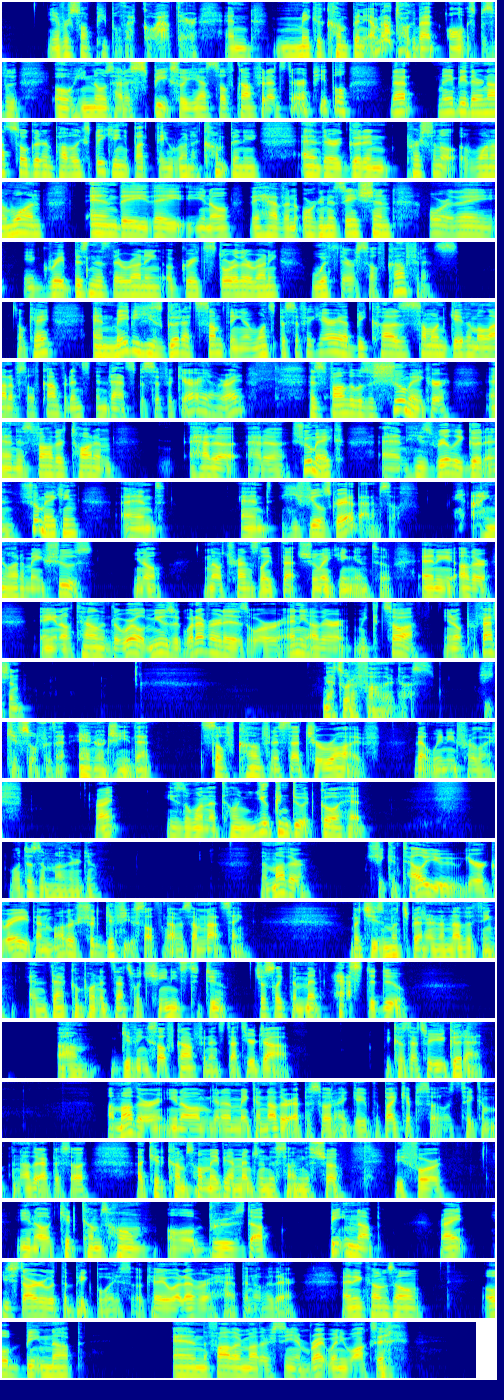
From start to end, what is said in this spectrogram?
You ever saw people that go out there and make a company? I'm not talking about all specifically, oh, he knows how to speak, so he has self confidence. There are people that maybe they're not so good in public speaking, but they run a company and they're good in personal one on one and they they you know they have an organization or they a great business they're running, a great store they're running with their self-confidence. Okay? And maybe he's good at something in one specific area because someone gave him a lot of self-confidence in that specific area, right? His father was a shoemaker and his father taught him how to how to shoemake and he's really good in shoemaking and and he feels great about himself. I know how to make shoes, you know. Now translate that shoemaking into any other, you know, talent in the world, music, whatever it is, or any other mikitsoa, you know, profession. That's what a father does. He gives over that energy, that self confidence, that drive that we need for life, right? He's the one that telling you, you can do it, go ahead. What does the mother do? The mother, she can tell you you're great, and mother should give you self confidence. I'm not saying. But she's much better in another thing. And that component, that's what she needs to do. Just like the men has to do. Um, giving self confidence, that's your job. Because that's what you're good at. A mother, you know, I'm gonna make another episode. I gave the bike episode. Let's take another episode. A kid comes home. Maybe I mentioned this on the show before. You know, a kid comes home all bruised up, beaten up, right? He started with the big boys, okay, whatever happened over there. And he comes home all beaten up, and the father and mother see him right when he walks in.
